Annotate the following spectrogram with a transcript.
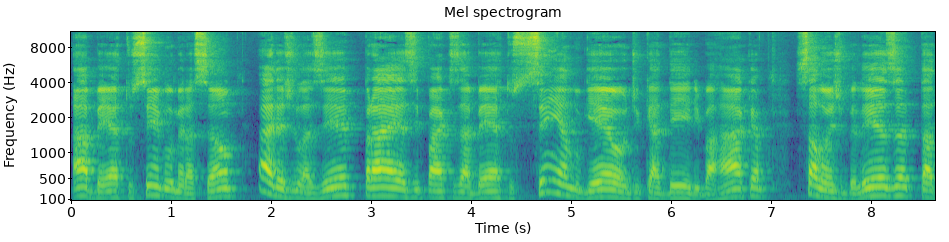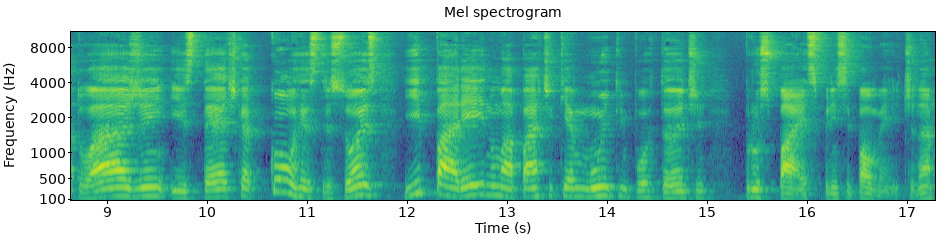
aberto sem aglomeração, áreas de lazer, praias e parques abertos sem aluguel de cadeira e barraca, salões de beleza, tatuagem e estética com restrições e parei numa parte que é muito importante para os pais, principalmente, né?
